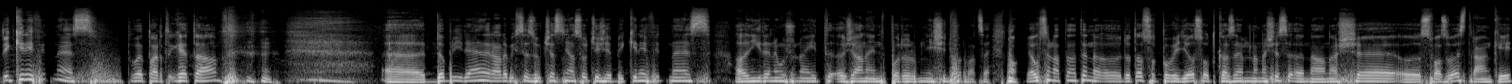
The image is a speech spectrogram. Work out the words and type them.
Bikini Fitness, tvoje parketa. Eh, dobrý den, ráda bych se zúčastnila soutěže Bikini Fitness, ale nikde nemůžu najít eh, žádné podrobnější informace. No, já už jsem na ten, ten eh, dotaz odpověděl s odkazem na naše, na naše svazové stránky,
